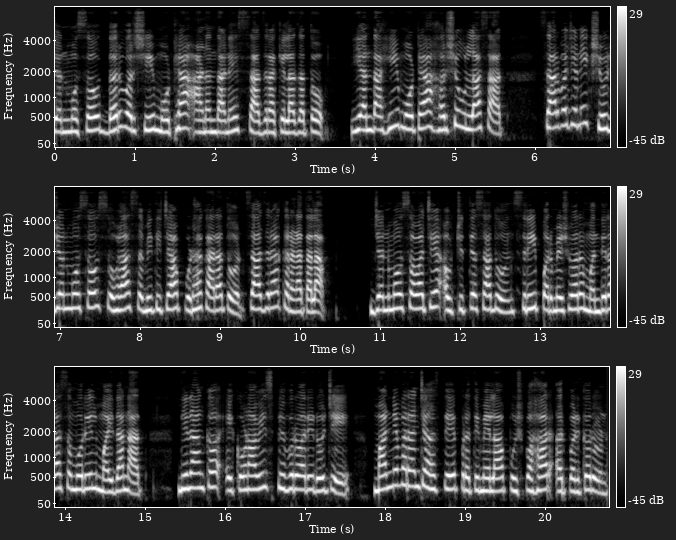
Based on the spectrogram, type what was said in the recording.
जन्मोत्सव दरवर्षी मोठ्या आनंदाने साजरा केला जातो. यंदाही मोठ्या हर्ष उल्हासात सार्वजनिक शिवजन्मोत्सव सोहळा समितीच्या पुढाकारातून साजरा करण्यात आला. जन्मोत्सवाचे औचित्य साधून श्री परमेश्वर मंदिरासमोरील मैदानात दिनांक एकोणावीस फेब्रुवारी रोजी मान्यवरांच्या हस्ते प्रतिमेला पुष्पहार अर्पण करून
